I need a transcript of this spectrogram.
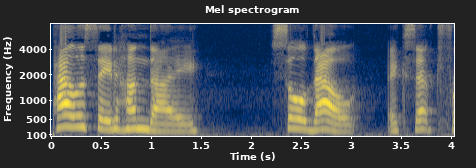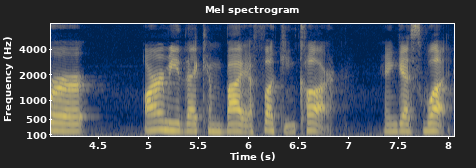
Palisade Hyundai sold out except for army that can buy a fucking car. And guess what?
